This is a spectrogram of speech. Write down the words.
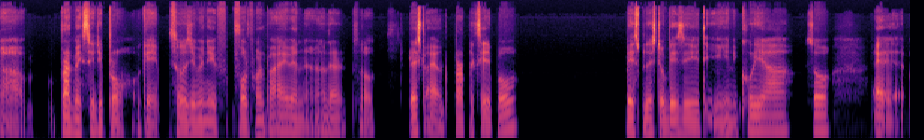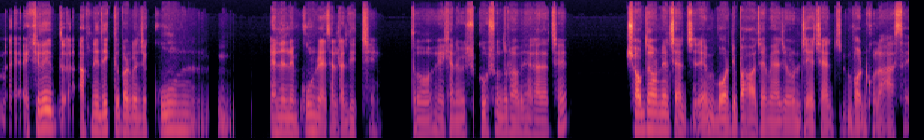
uh, Perplexity Pro. Okay, so Gemini 4.5 and another. So let's try out Perplexity Pro. Best place to visit in Korea. So actually আপনি দেখতে পারবেন যে কোন এলএলএম কোন রেজাল্টটা দিচ্ছে তো এখানে খুব সুন্দরভাবে দেখা যাচ্ছে সব ধরনের চ্যাট বটই পাওয়া যায় মেজর যে চ্যাট বটগুলো আছে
